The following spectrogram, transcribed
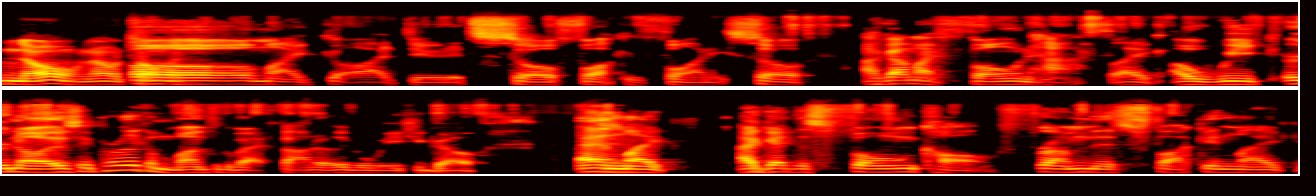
No, no. Tell me. Oh my god, dude, it's so fucking funny. So I got my phone hacked like a week or no, it was like probably like a month ago, but I found it like a week ago. And like I get this phone call from this fucking like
